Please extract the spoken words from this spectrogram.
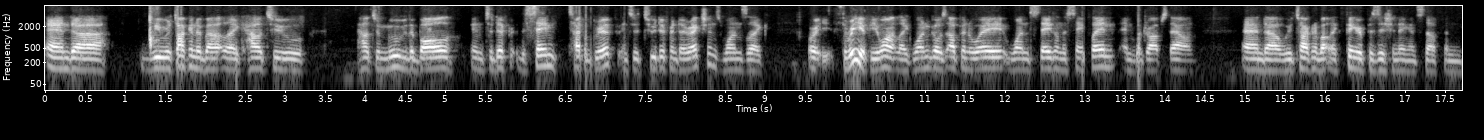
and uh, we were talking about like how to how to move the ball into different the same type of grip into two different directions. One's like or three if you want. Like one goes up and away, one stays on the same plane, and one drops down. And uh, we are talking about like finger positioning and stuff, and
